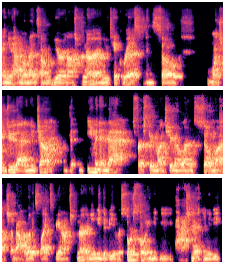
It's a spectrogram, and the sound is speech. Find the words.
and you have momentum, you're an entrepreneur and you take risk. And so once you do that and you jump, even in that first three months, you're going to learn so much about what it's like to be an entrepreneur. You need to be resourceful, you need to be passionate, you need to be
